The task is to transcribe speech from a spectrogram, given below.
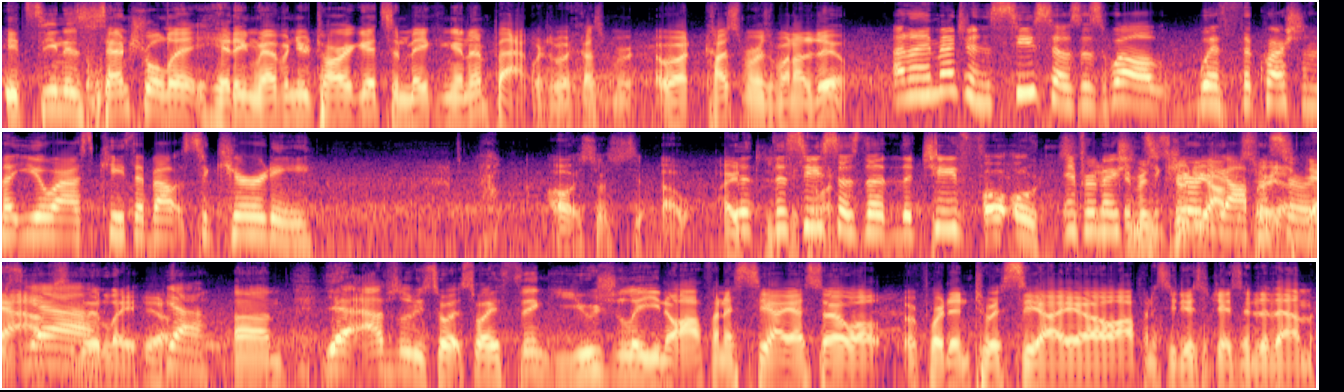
it's seen as central to hitting revenue targets and making an impact, which is what, customer, what customers want to do. And I mentioned CISOs as well with the question that you asked, Keith, about security. Oh, so, oh, I The, the. CISOs, the, the Chief Oh, oh, Information Security, security officer, Officers. yeah. Yeah, absolutely. Yeah. Um, yeah, absolutely. So, so I think usually, you know, often a CISO will report into a CIO, often a CDO is adjacent to them.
